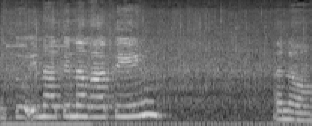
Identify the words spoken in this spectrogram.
Lutuin natin ang ating ano.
